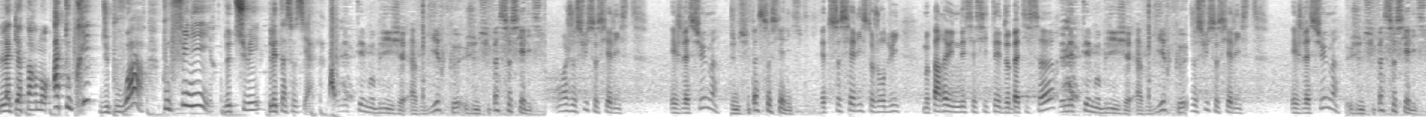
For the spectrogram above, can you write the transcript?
l'accaparement à tout prix du pouvoir pour finir de tuer l'État social. L'honnêteté m'oblige à vous dire que je ne suis pas socialiste. Moi, je suis socialiste et je l'assume. Je ne suis pas socialiste. Être socialiste aujourd'hui me paraît une nécessité de bâtisseur. L'honnêteté m'oblige à vous dire que Je suis socialiste et je l'assume. je ne suis pas socialiste.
